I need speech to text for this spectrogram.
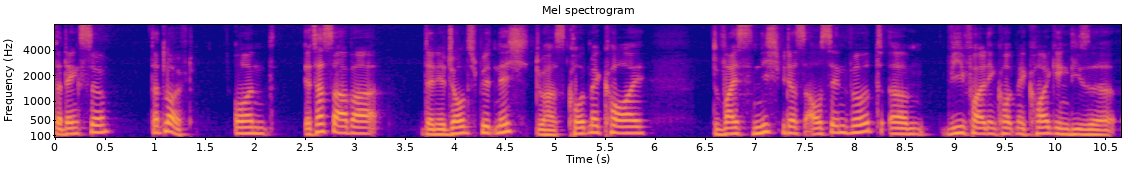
Da denkst du, das läuft. Und jetzt hast du aber, Daniel Jones spielt nicht, du hast Colt McCoy, du weißt nicht, wie das aussehen wird, ähm, wie vor allem Colt McCoy gegen diese,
